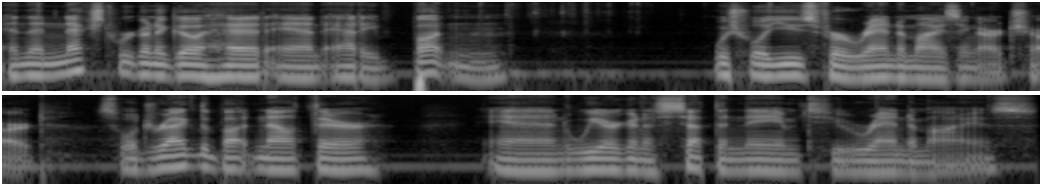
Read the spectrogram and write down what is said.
And then next we're going to go ahead and add a button, which we'll use for randomizing our chart. So we'll drag the button out there, and we are going to set the name to randomize.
